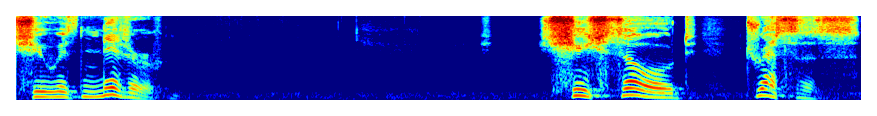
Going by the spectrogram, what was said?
She was knitter. She sewed dresses,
